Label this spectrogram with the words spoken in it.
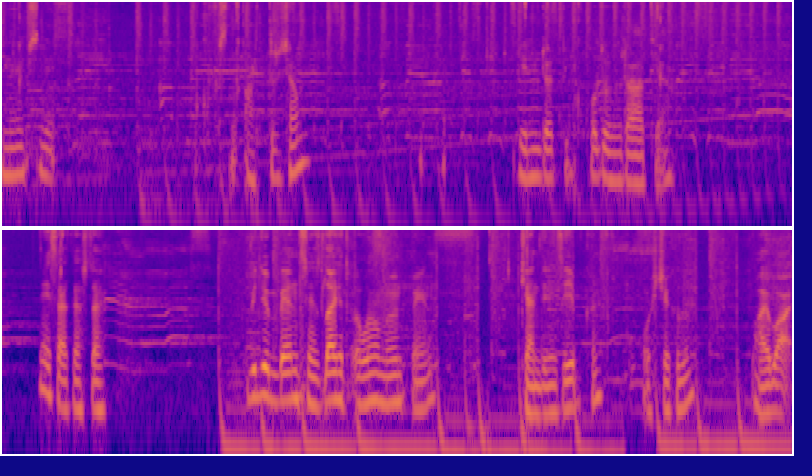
Bunların hepsini kupasını arttıracağım. 24 bin kupa olur rahat ya. Neyse arkadaşlar. Videomu beğendiyseniz like atıp abone olmayı unutmayın. Kendinize iyi bakın. Hoşçakalın. Bay bay.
